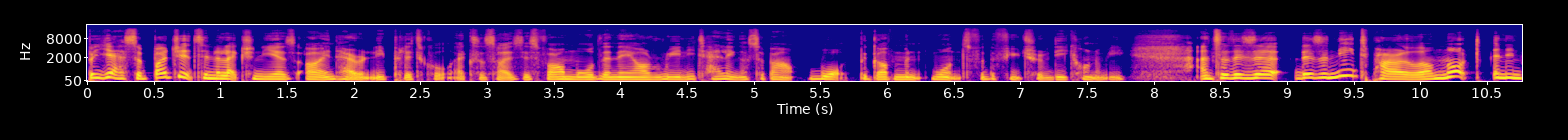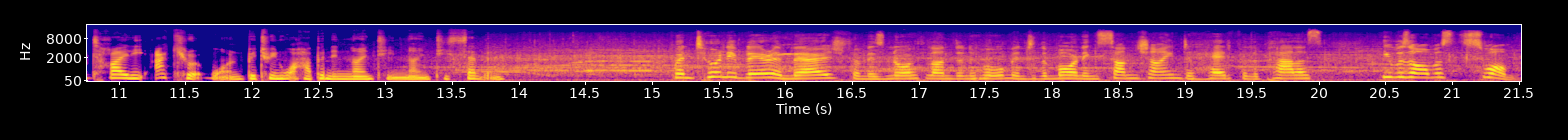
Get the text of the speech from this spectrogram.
But yes, yeah, so budgets in election years are inherently political exercises far more than they are really telling us about what the government wants for the future of the economy. And so there's a there's a neat parallel, not an entirely accurate one, between what happened in 1997. When Tony Blair emerged from his North London home into the morning sunshine to head for the palace, he was almost swamped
